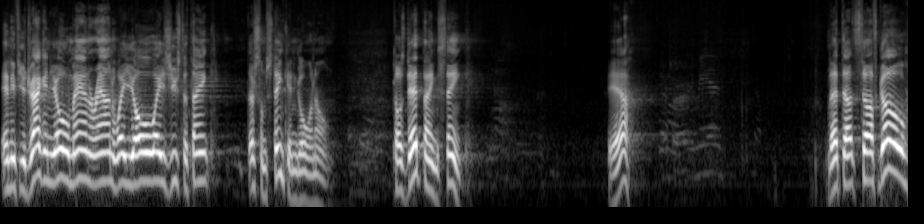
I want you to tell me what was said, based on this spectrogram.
And if you're dragging your old man around the way you always used to think, there's some stinking going on. Because dead things stink. Yeah. Let that stuff go.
